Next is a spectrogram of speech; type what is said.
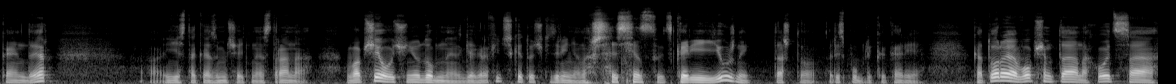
КНДР, а, есть такая замечательная страна. Вообще очень удобная с географической точки зрения, наш соседствует с Кореей Южной, та, что Республика Корея, которая, в общем-то, находится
